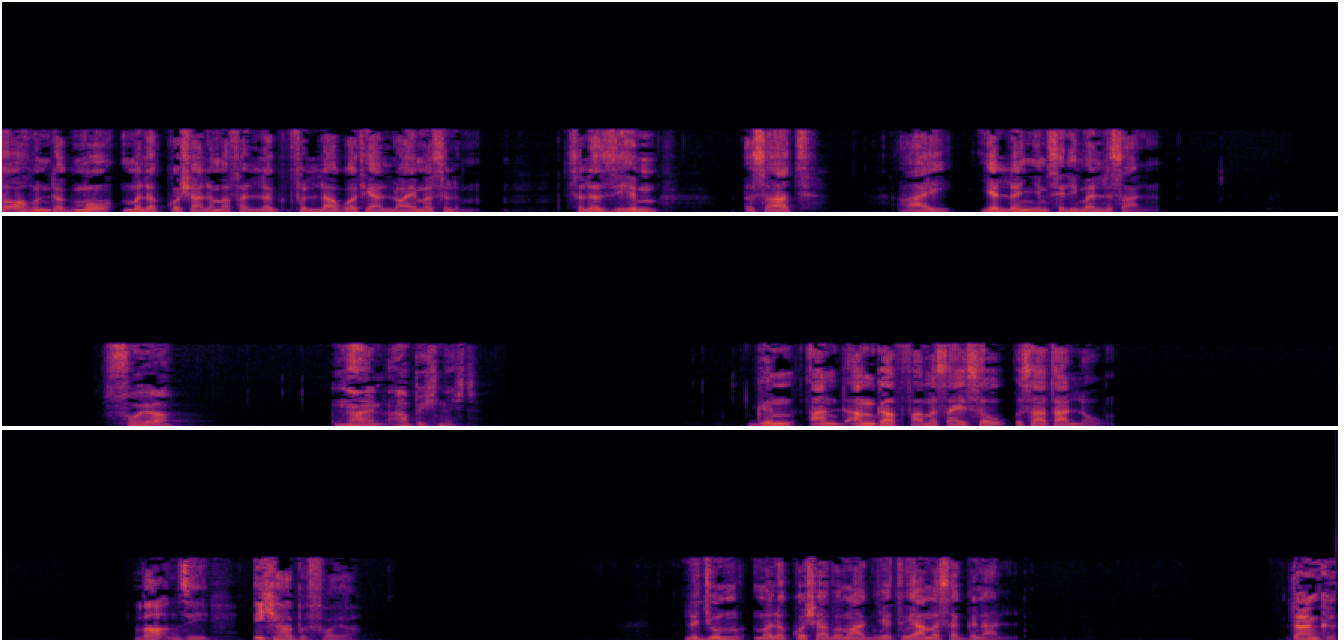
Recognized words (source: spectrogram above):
ሰው አሁን ደግሞ መለኮሻ ለመፈለግ ፍላጎት ያለው አይመስልም። ስለዚህም እሳት አይ የለኝም ሲል ይመልሳል። Feuer? Nein, habe ich nicht. ግን አንድ አንጋፋ መሳይ ሰው እሳት አለው። Warten Sie, ich habe Feuer. ልጁም መለኮሻ በማግኘቱ ያመሰግናል። Danke.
